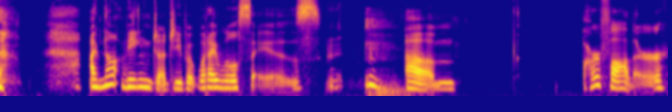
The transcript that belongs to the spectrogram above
I'm not being judgy, but what I will say is um our father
